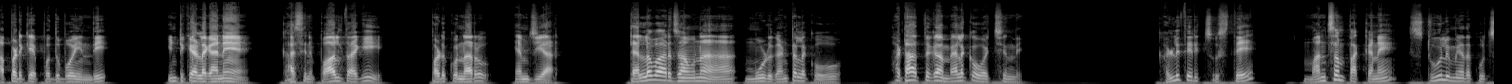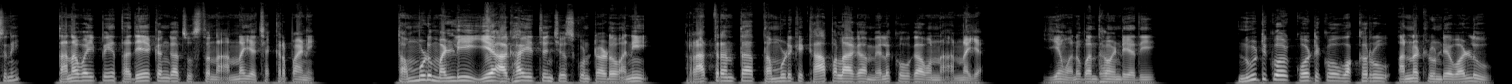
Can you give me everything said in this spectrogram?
అప్పటికే పొద్దుపోయింది. ఇంటికెళ్ళగానే కాసిన పాలు తాగి పడుకున్నారు ఎంజీఆర్. తెల్లవారుజామున మూడు గంటలకు హఠాత్తుగా మెలకు వచ్చింది. కళ్ళు తెరిచి చూస్తే మంచం పక్కనే స్టూలు మీద కూర్చుని తనవైపే తదేకంగా చూస్తున్న అన్నయ్య చక్రపాణి. తమ్ముడు మళ్ళీ ఏ అఘాయిత్యం చేసుకుంటాడో అని రాత్రంతా తమ్ముడికి కాపలాగా మెలకువగా ఉన్న అన్నయ్య. ఏం అనుబంధం అండి అది? నూటికో కోటికో ఒక్కరు అన్నట్లుండేవాళ్ళు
